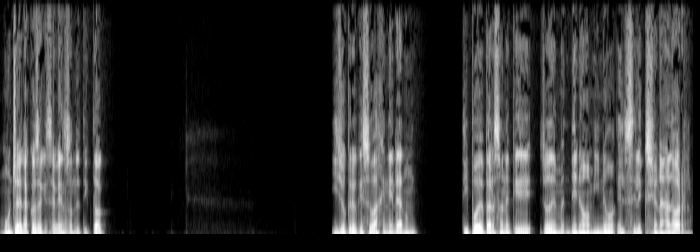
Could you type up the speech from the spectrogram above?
muchas de las cosas que se ven son de TikTok. Y yo creo que eso va a generar un tipo de persona que yo denomino el seleccionador.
